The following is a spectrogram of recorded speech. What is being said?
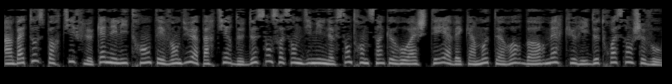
Un bateau sportif le Canelli 30 est vendu à partir de 270 935 euros acheté avec un moteur hors-bord Mercury de 300 chevaux.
